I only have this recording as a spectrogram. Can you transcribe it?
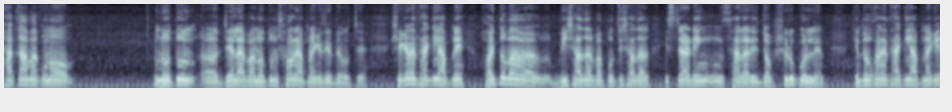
ঢাকা বা কোনো নতুন জেলা বা নতুন শহরে আপনাকে যেতে হচ্ছে। সেখানে থাকলে আপনি হয়তো বা বিশ হাজার বা পঁচিশ হাজার স্টার্টিং স্যালারি জব শুরু করলেন। কিন্তু ওখানে থাকলে আপনাকে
